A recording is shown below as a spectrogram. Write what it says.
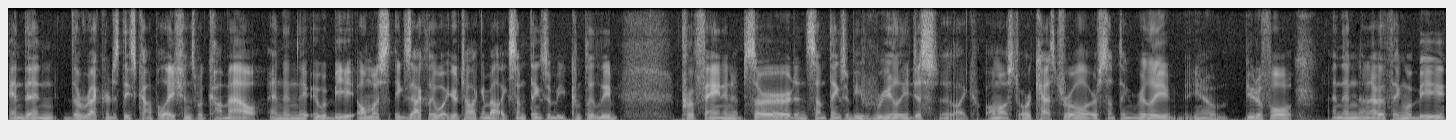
and then the records these compilations would come out and then they, it would be almost exactly what you're talking about. Like some things would be completely profane and absurd and some things would be really just uh, like almost orchestral or something really you know beautiful. And then another thing would be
